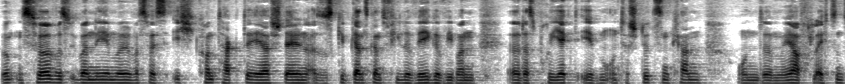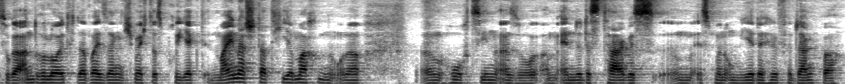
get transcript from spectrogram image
irgendeinen Service übernehmen will, was weiß ich, Kontakte herstellen. Also es gibt ganz, ganz viele Wege, wie man äh, das Projekt eben unterstützen kann. Und ähm, ja, vielleicht sind sogar andere Leute dabei, sagen, ich möchte das Projekt in meiner Stadt hier machen oder ähm, hochziehen. Also am Ende des Tages ähm, ist man um jede Hilfe dankbar.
